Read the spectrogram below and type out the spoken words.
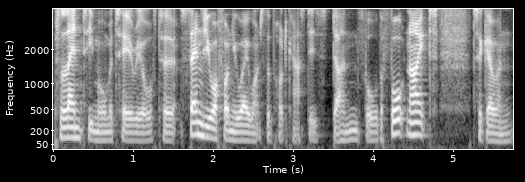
plenty more material to send you off on your way once the podcast is done for the fortnight to go and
